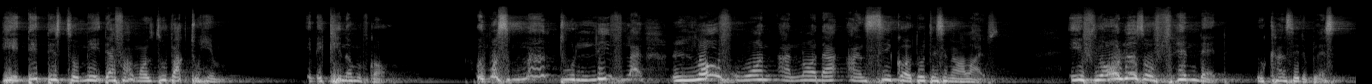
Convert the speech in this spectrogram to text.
He did this to me, therefore I must do back to him in the kingdom of God. We must learn to live life, love one another, and see God do things in our lives. If you're always offended, you can't see the blessing.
